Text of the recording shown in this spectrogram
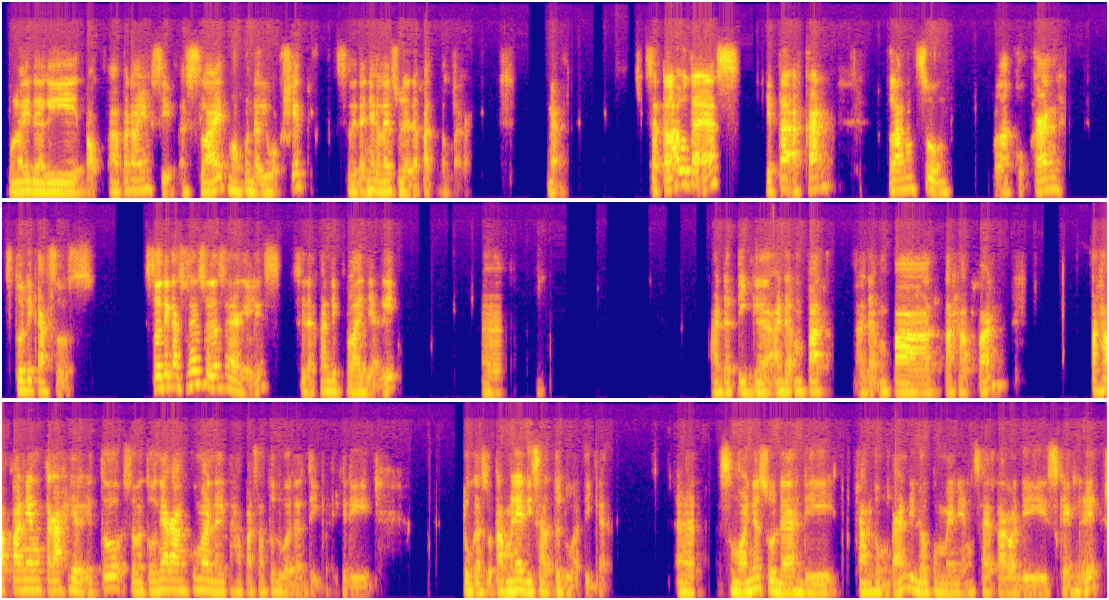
Mulai dari top, apa namanya slide maupun dari worksheet, setidaknya kalian sudah dapat gambaran. Nah, setelah UTS, kita akan langsung melakukan studi kasus. Studi kasusnya sudah saya rilis, silahkan dipelajari. Uh, ada tiga, ada empat, ada empat tahapan tahapan yang terakhir itu sebetulnya rangkuman dari tahapan 1, 2, dan 3. Jadi tugas utamanya di 1, 2, 3. semuanya sudah dicantumkan di dokumen yang saya taruh di Scale.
